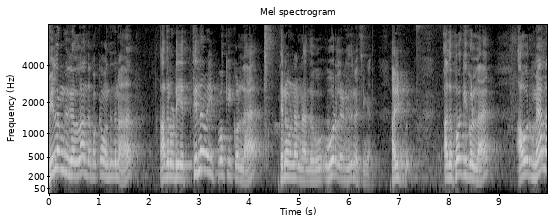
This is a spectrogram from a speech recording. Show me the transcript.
விலங்குகள்லாம் அந்த பக்கம் வந்ததுன்னா அதனுடைய தினவை போக்கிக் கொள்ள தினவுன்னா நான் அந்த ஊரில் எடுக்குதுன்னு வச்சுங்க அரிப்பு. அதை போக்கிக் கொள்ள அவர் மேலே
